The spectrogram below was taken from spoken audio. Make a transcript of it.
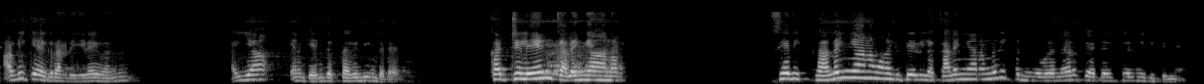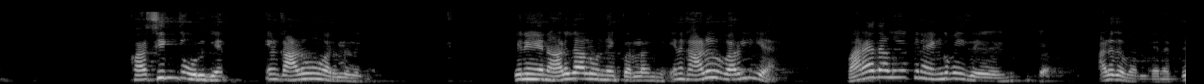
அப்படி கேட்கிறாரு இறைவன். ஐயா எனக்கு எந்த தகுதியும் கிடையாது. கற்றிலேன் கலைஞானம். சரி கலைஞானம் உனக்கு தெரியல. கலைஞானங்கிறது இப்ப நீங்க இவ்வளவு நேரம் கேட்டது தெரிஞ்சுக்கிட்டீங்க. கசிந்து உருகேன். எனக்கு அழுவும் வரல இல்லைங்க வினை என் அழுதால் உன்னை பெறலாம். எனக்கு அழுவு வரலையே. வராத அழுகைக்கு நான் எங்க போய் இது அழுக வரல எனக்கு.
